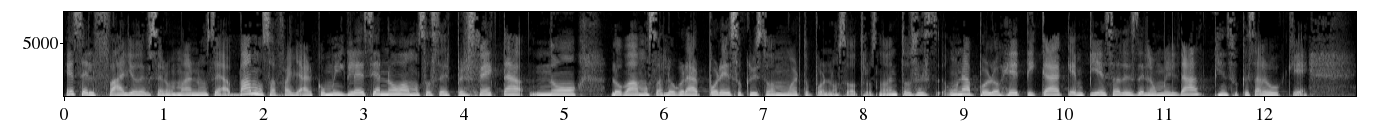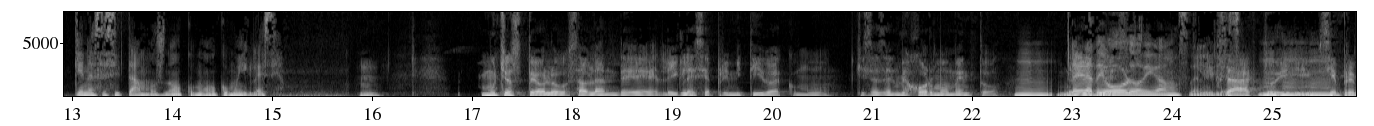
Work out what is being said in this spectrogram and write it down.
es el fallo del ser humano. O sea, vamos a fallar. Como iglesia no vamos a ser perfecta, no lo vamos a lograr. Por eso Cristo ha muerto por nosotros, ¿no? Entonces, una apologética que empieza desde la humildad, pienso que es algo que, que necesitamos, ¿no? Como, como iglesia. Mm. Muchos teólogos hablan de la iglesia primitiva como quizás el mejor momento. Mm, la era de oro, digamos, de la iglesia. Exacto, y siempre,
